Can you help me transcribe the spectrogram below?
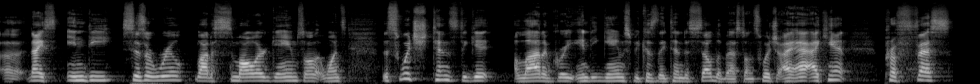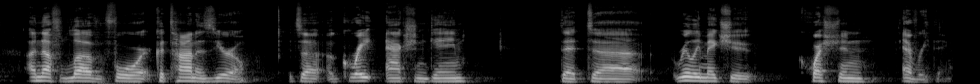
a nice indie scissor reel, a lot of smaller games all at once. The Switch tends to get a lot of great indie games because they tend to sell the best on Switch. I I, can't profess enough love for Katana Zero. It's a, a great action game that uh, really makes you question everything.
